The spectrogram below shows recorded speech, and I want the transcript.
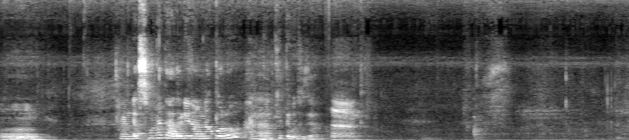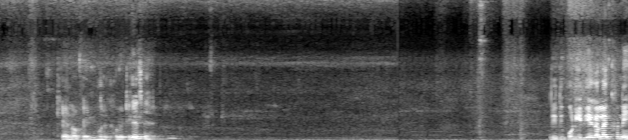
হুম। ঠান্ডার সময় তাড়াতাড়ি রান্না করো একদম হ্যাঁ। খেতে বসে যাও হ্যাঁ। খেয়ে নাও পেট ভরে খাবে ঠিক আছে? দিদি পড়িয়ে দিয়ে গেল এক্ষুনি?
